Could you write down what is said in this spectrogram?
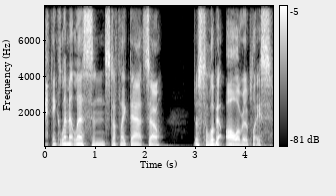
I think Limitless and stuff like that. So just a little bit all over the place.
